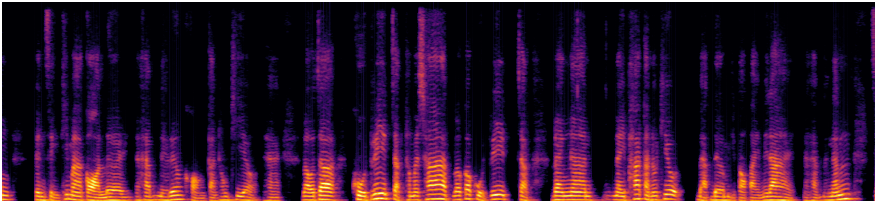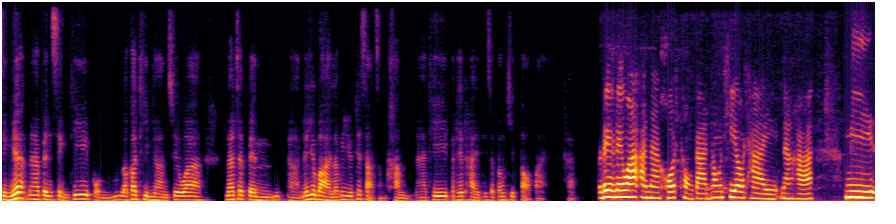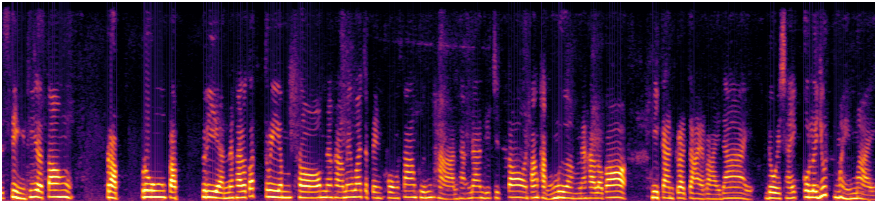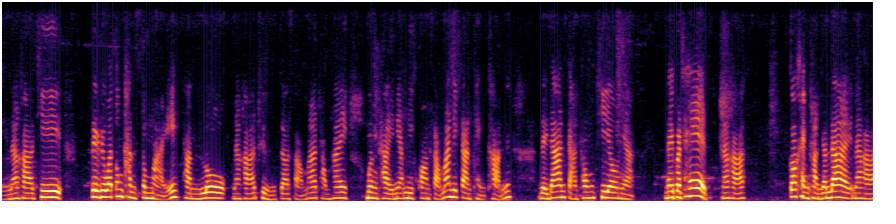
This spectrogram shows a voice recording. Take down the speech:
เป็นสิ่งที่มาก่อนเลยนะครับในเรื่องของการท่องเที่ยวนะฮะเราจะขูดรีดจากธรรมชาติ แล้วก็ขูดรีดจากแรงงานในภาคการท่องเที่ยวแบบเดิมอีกต่อไปไม่ได้นะครับ ดังนั้นสิ่งนี้นะฮะเป็นสิ่งที่ผมแล้วก็ทีมงานเชื่อว่า น่าจะเป็นนโยบายแล้วก็ยุทธศาสตร์สำคัญนะที่ประเทศไทยที่จะต้องคิดต่อไปครับ เรียกได้ว่าอนาคตของการท่องเที่ยวไทยนะคะ มีสิ่งที่จะต้องปรับปรุงปรับเปลี่ยนนะคะแล้วก็เตรียมพร้อมนะคะ ไม่ว่าจะเป็นโครงสร้างพื้นฐานทางด้านดิจิทัลทางผังเมืองนะคะ แล้วก็มีการกระจายรายได้ โดยใช้กลยุทธ์ใหม่ ๆนะคะ ที่ เรียกได้ว่าต้องทันสมัยทันโลกนะคะ ถึงจะสามารถทำให้เมืองไทยเนี่ยมีความสามารถในการแข่งขันในด้านการท่องเที่ยวเนี่ยในประเทศนะคะ ก็แข่งขันกันได้นะคะ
